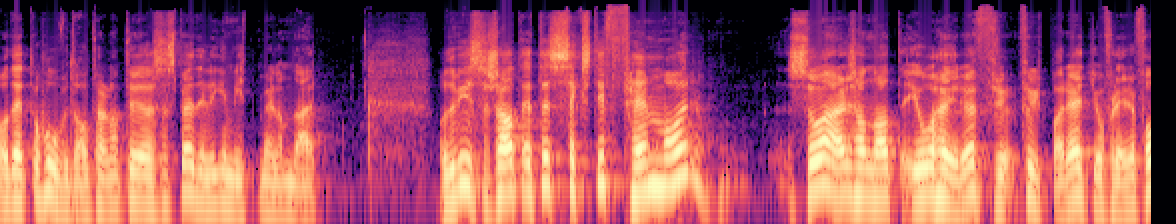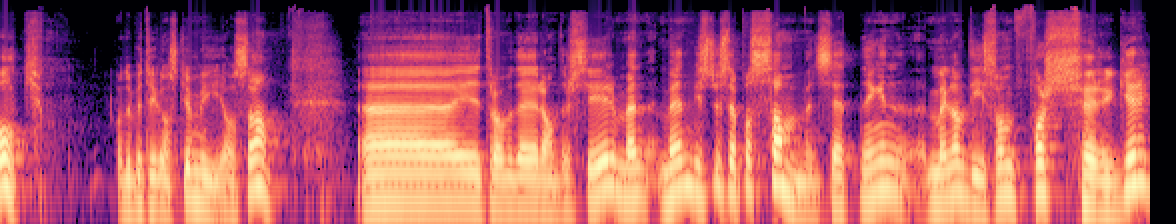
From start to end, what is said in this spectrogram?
Og dette hovedalternativet SSB det ligger midt mellom der. Og det viser seg at etter 65 år så er det sånn at jo høyere fruktbarhet, jo flere folk. Og det betyr ganske mye også. Uh, I tråd med det Randers sier. Men, men, hvis du ser på sammensetningen mellom de som forsørger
